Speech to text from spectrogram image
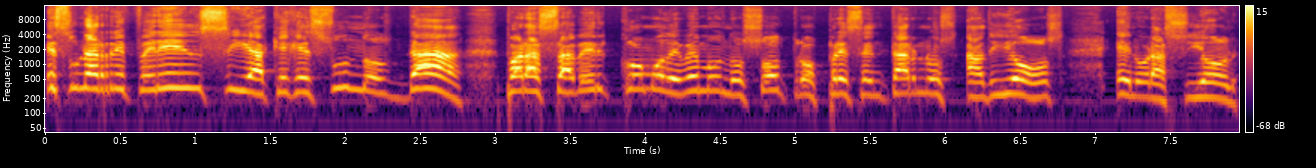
es una referencia que Jesús nos da para saber cómo debemos nosotros presentarnos a Dios en oración.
